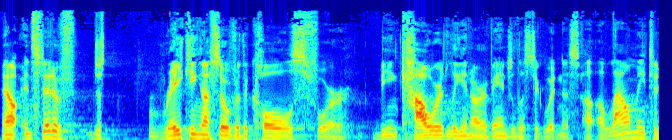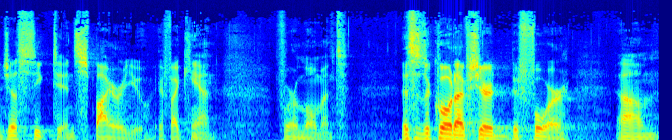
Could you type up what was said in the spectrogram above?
Now, instead of just raking us over the coals for being cowardly in our evangelistic witness, allow me to just seek to inspire you, if I can, for a moment. This is a quote I've shared before, um,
